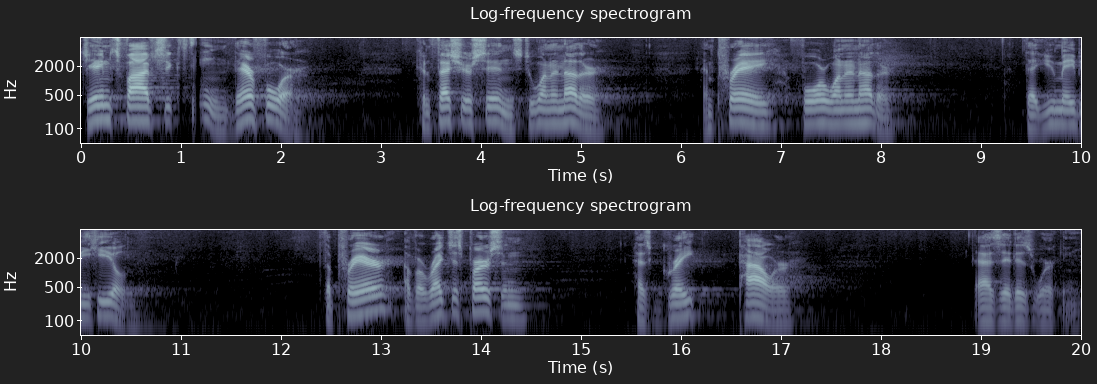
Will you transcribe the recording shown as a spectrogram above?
James 5:16 Therefore confess your sins to one another and pray for one another that you may be healed. The prayer of a righteous person has great power as it is working.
